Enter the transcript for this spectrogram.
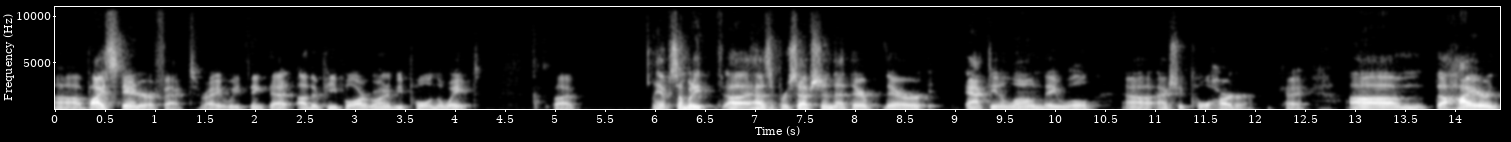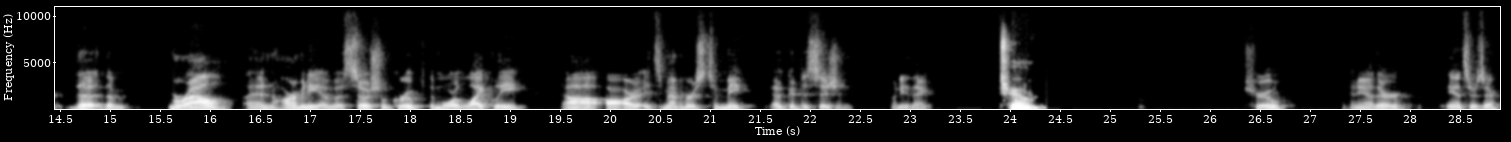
Uh, bystander effect. Right. We think that other people are going to be pulling the weight, but if somebody uh, has a perception that they're they're acting alone, they will uh, actually pull harder. Okay. Um, the higher the, the morale and harmony of a social group, the more likely uh, are its members to make a good decision. What do you think? True. True. Any other answers there?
